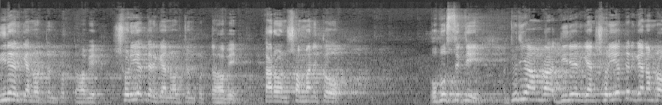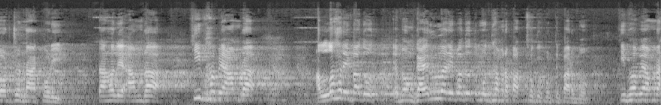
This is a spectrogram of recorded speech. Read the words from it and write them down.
দিনের জ্ঞান অর্জন করতে হবে, শরীয়তের জ্ঞান অর্জন করতে হবে। কারণ সম্মানিত উপস্থিতি, যদি আমরা দিনের জ্ঞান, শরীয়তের জ্ঞান আমরা অর্জন না করি তাহলে আমরা, কীভাবে আমরা আল্লাহর ইবাদত এবং গায়রুল্লাহর ইবাদতের মধ্যে আমরা পার্থক্য করতে পারব? কীভাবে আমরা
